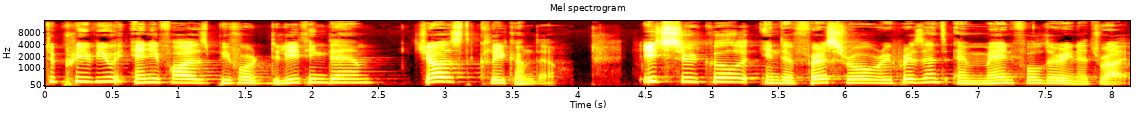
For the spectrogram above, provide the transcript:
To preview any files before deleting them, just click on them. Each circle in the first row represents a main folder in a drive.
